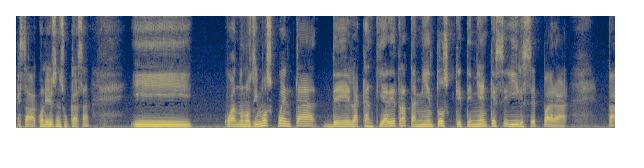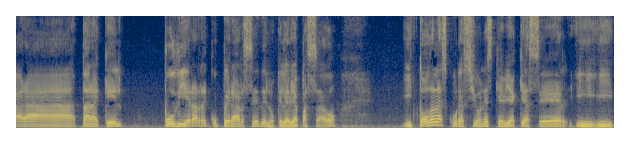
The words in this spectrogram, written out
estaba con ellos en su casa y cuando nos dimos cuenta de la cantidad de tratamientos que tenían que seguirse para para para que él pudiera recuperarse de lo que le había pasado y todas las curaciones que había que hacer y,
